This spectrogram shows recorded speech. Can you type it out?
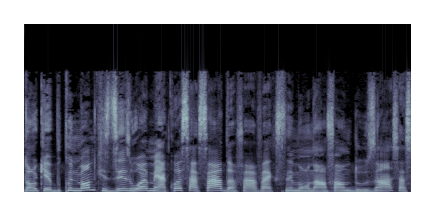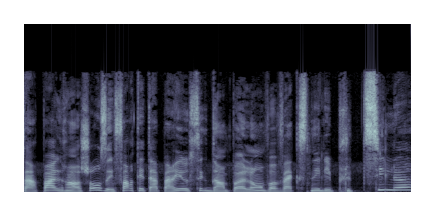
Donc, il y a beaucoup de monde qui se disent Ouais, mais à quoi ça sert de faire vacciner mon enfant de 12 ans? Ça sert pas à grand-chose. Et fort est à aussi que dans pas on va vacciner les plus petits, là,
